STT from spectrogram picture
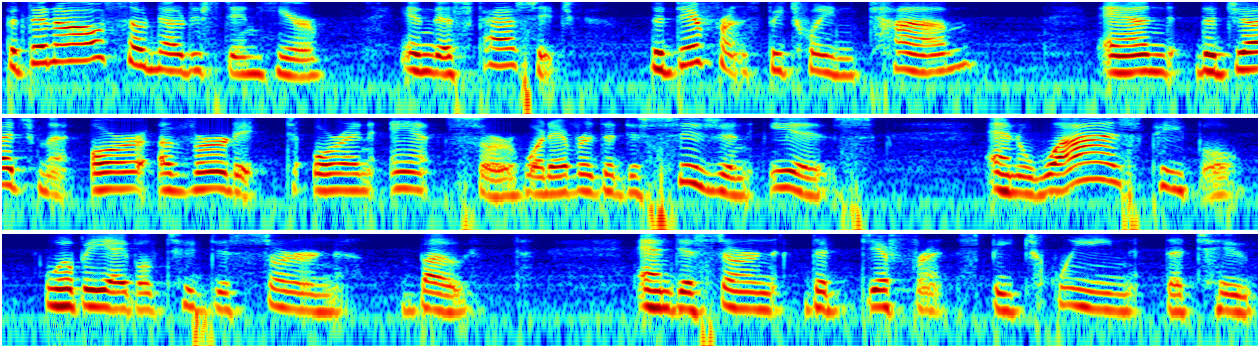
But then I also noticed in here, in this passage, the difference between time and the judgment or a verdict or an answer, whatever the decision is. And wise people will be able to discern both and discern the difference between the two.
